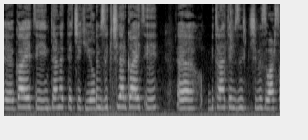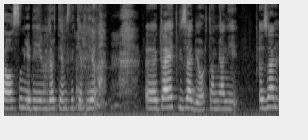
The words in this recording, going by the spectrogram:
Ee, gayet iyi, internette çekiyor. Temizlikçiler gayet iyi. Ee, bir tane temizlikçimiz var sağ olsun 7-24 temizlik yapıyor. Ee, gayet güzel bir ortam yani özel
